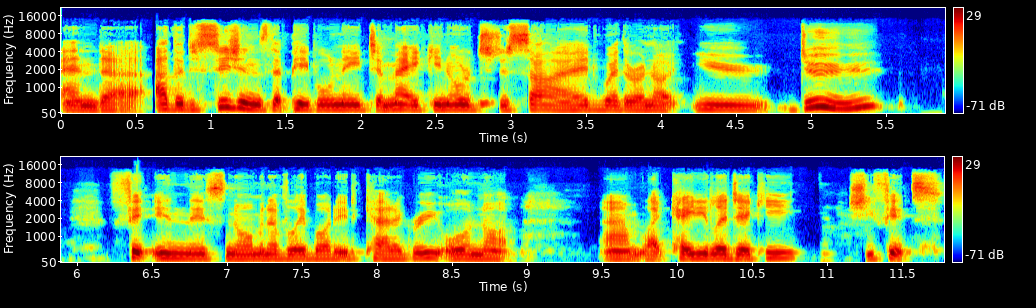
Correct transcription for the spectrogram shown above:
and uh, other decisions that people need to make in order to decide whether or not you do fit in this normatively bodied category or not. Um, like Katie Ledecky, she fits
